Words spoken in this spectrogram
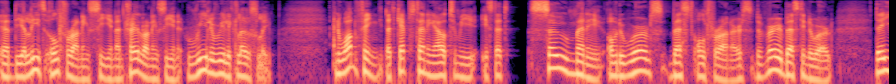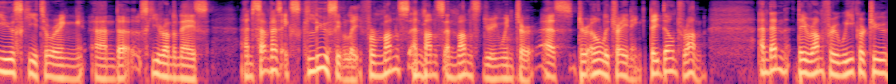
uh, the elite ultra running scene and trail running scene really really closely. And one thing that kept standing out to me is that so many of the world's best ultra runners, the very best in the world, they use ski touring and uh, ski randonnées and sometimes exclusively for months and months and months during winter as their only training. They don't run. And then they run for a week or two.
